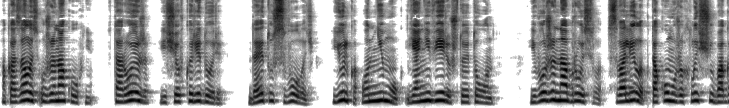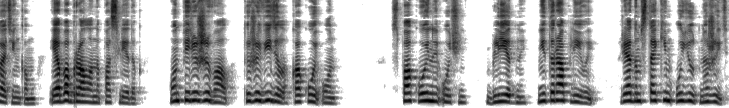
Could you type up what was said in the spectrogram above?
оказалось уже на кухне, второе же еще в коридоре. Да эту сволочь! Юлька, он не мог. Я не верю, что это он. Его жена бросила, свалила к такому же хлыщу богатенькому и обобрала напоследок. Он переживал. Ты же видела, какой он. Спокойный очень, бледный, неторопливый. Рядом с таким уютно жить.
